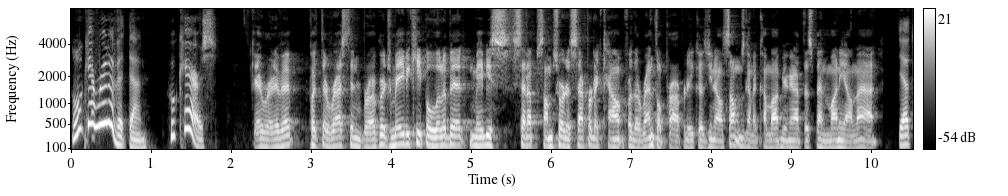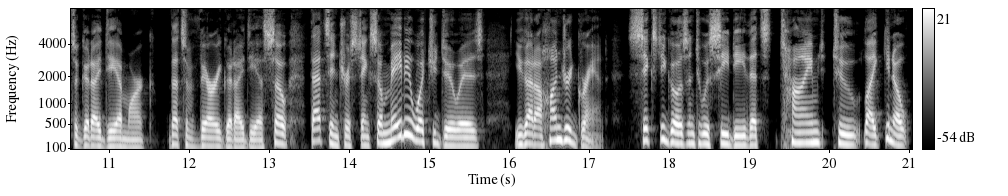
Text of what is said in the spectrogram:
Well, get rid of it then. Who cares? Get rid of it. Put the rest in brokerage. Maybe keep a little bit. Maybe set up some sort of separate account for the rental property because you know something's going to come up. You're going to have to spend money on that. That's a good idea, Mark. That's a very good idea. So that's interesting. So maybe what you do is you got a hundred grand. 60 goes into a CD that's timed to like, you know,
